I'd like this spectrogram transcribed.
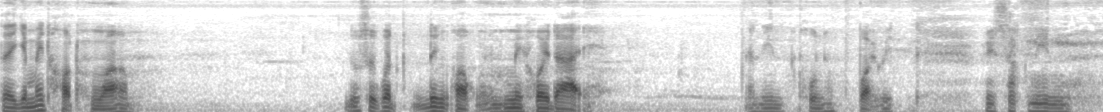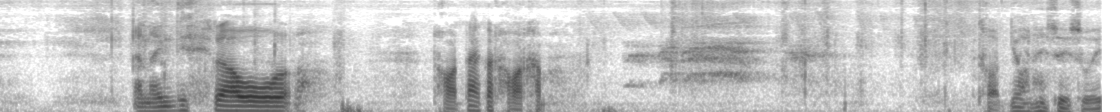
แต่ยังไม่ถอดหัวครับ รู้สึกว่าดึงออกไม่ค่อยได้ อันนี้คงปล่อยไว้ไว้สักนิดอันไหนที่เราถอดได้ก็ถอดครับ ถอดยอดให้สวย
